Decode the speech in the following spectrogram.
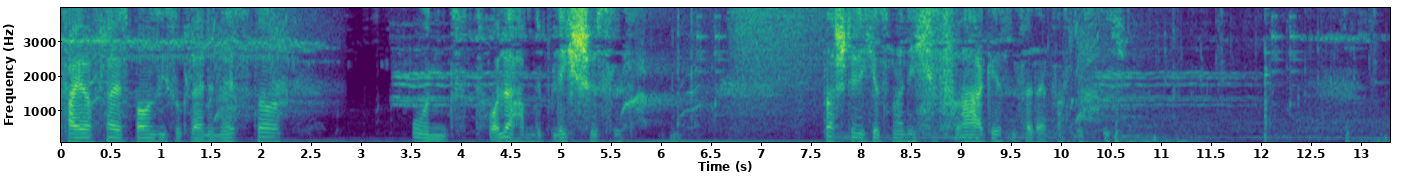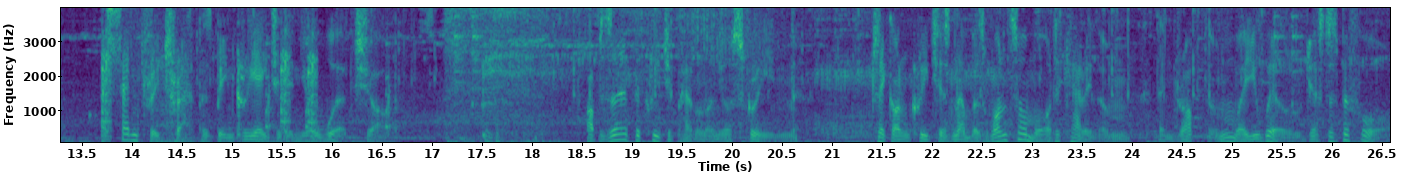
Fireflies bauen sich so kleine Nester. Und Trolle haben eine Blechschüssel. Das stelle ich jetzt mal nicht in Frage, es ist halt einfach lustig. A sentry trap has been created in your workshop. Observe the creature panel on your screen. Click on creatures' numbers once or more to carry them, then drop them where you will, just as before.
